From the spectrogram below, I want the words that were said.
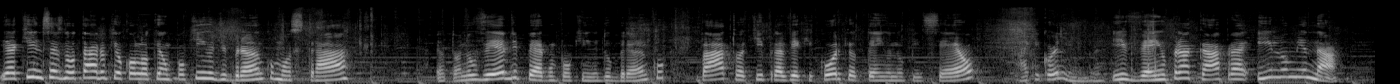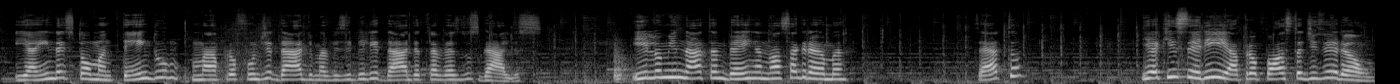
E aqui vocês notaram que eu coloquei um pouquinho de branco, mostrar. Eu tô no verde, pego um pouquinho do branco, bato aqui para ver que cor que eu tenho no pincel. Ai, que cor linda. E venho para cá para iluminar. E ainda estou mantendo uma profundidade, uma visibilidade através dos galhos. E iluminar também a nossa grama, certo? E aqui seria a proposta de verão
